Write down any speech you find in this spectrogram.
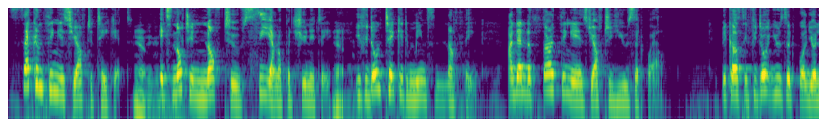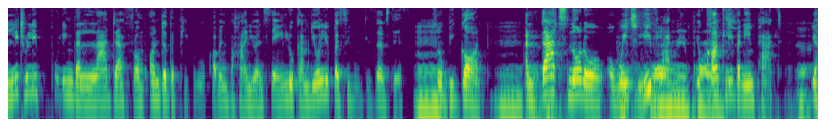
Second thing is you have to take it. Yeah. It's not enough to see an opportunity. If you don't take it, it means nothing. And then the third thing is you have to use it well. Because if you don't use it well, you're literally pulling the ladder from under the people who are coming behind you and saying, Look, I'm the only person who deserves this. Mm. So be gone. Mm. And that's not a, a way to live very life. You can't important. leave an impact. You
